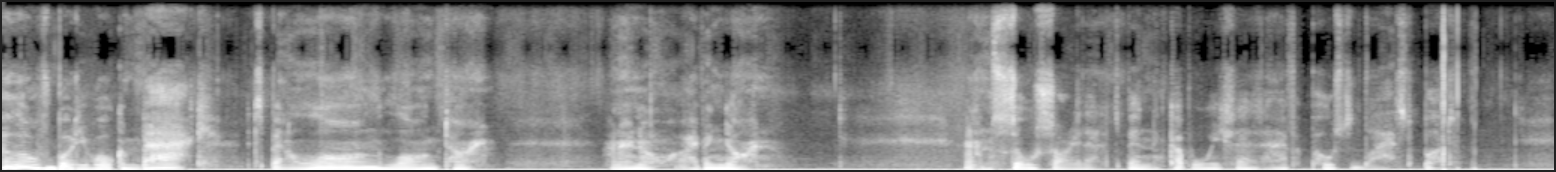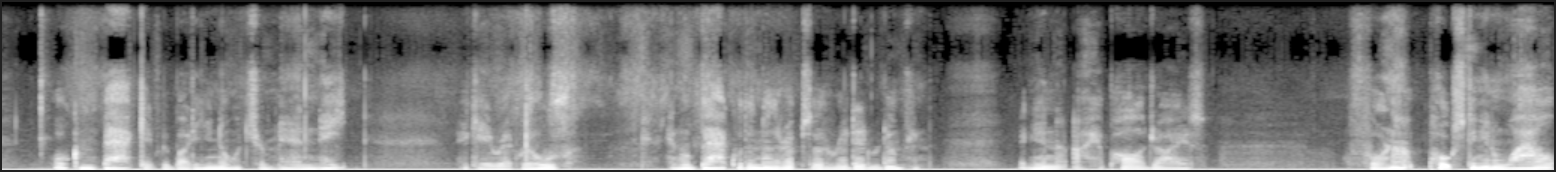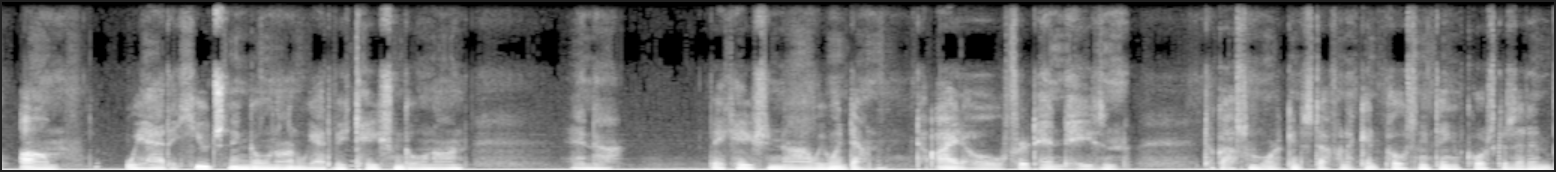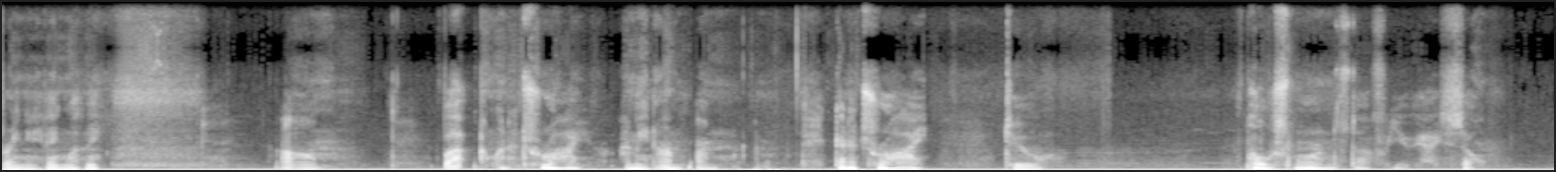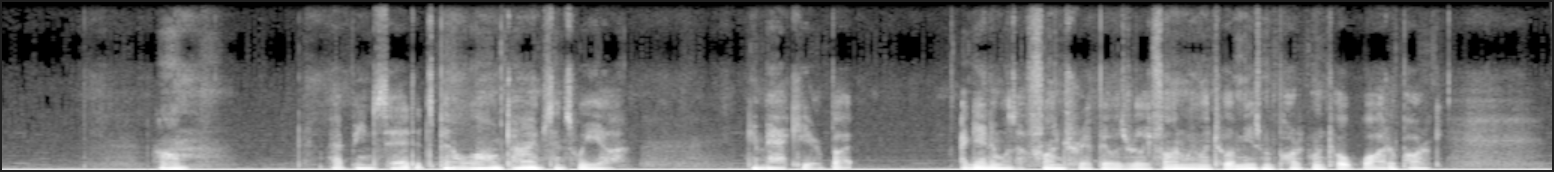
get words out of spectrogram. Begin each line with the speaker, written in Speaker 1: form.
Speaker 1: Hello everybody, welcome back. It's been a long, long time. And I know, I've been gone. And I'm so sorry that it's been a couple weeks since I haven't posted last, but welcome back everybody. You know it's your man Nate, aka Red Rose. And we're back with another episode of Red Dead Redemption. Again, I apologize for not posting in a while. Um, we had a huge thing going on. We had vacation going on. And, uh, vacation, uh, we went down to Idaho for 10 days and took off some work and stuff. And I couldn't post anything, of course, because I didn't bring anything with me. Um, but I'm gonna try. I mean, I'm, I'm, I'm gonna try to post more and stuff for you guys. So, um, that being said, it's been a long time since we uh, came back here, but again, it was a fun trip. It was really fun. We went to amusement park, went to a water park.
